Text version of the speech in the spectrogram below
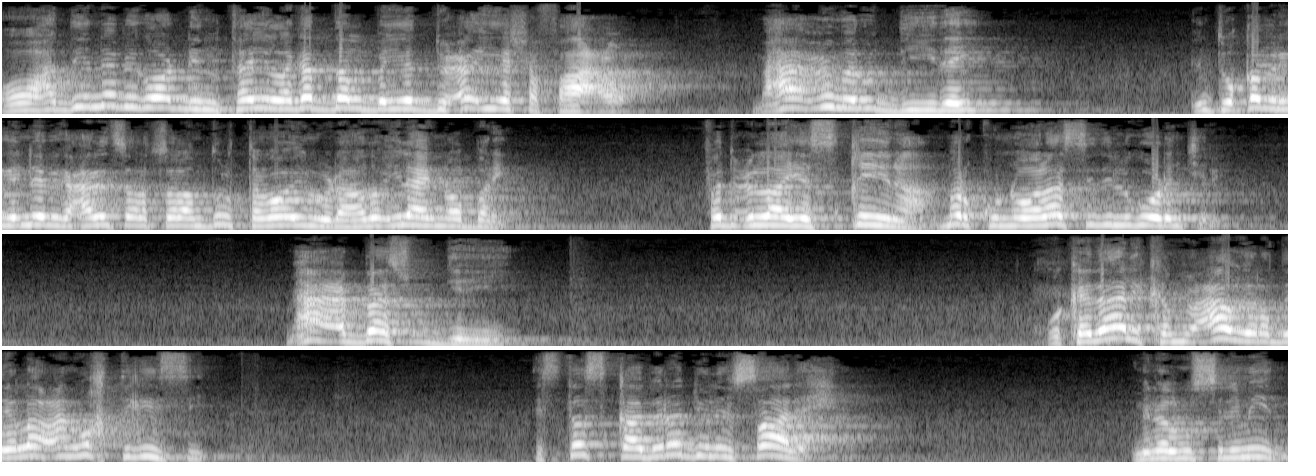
Oo haddii nebigoo dhintay laga dalbayo duco iyo shafaaco. Maxaa cumar u diiday? Intuu qabriga nebiga alayh salatu salaam dul tago inuu idhaahdo ilahay noo bari fadculaa yasqiina markuu noolaa sidii lagu odhan jiray. Maxaa cabaas u geeyey? Wakadalika mucaawiya radi allahu canhu waktigiisii istasqaa birajuli saalix min almuslimiin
